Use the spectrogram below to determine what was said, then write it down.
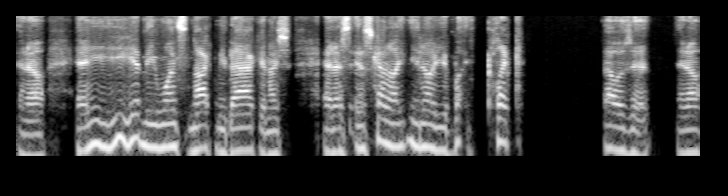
you know. And he, he hit me once, knocked me back, and I and it's, it's kind of like you know you click. That was it, you know.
